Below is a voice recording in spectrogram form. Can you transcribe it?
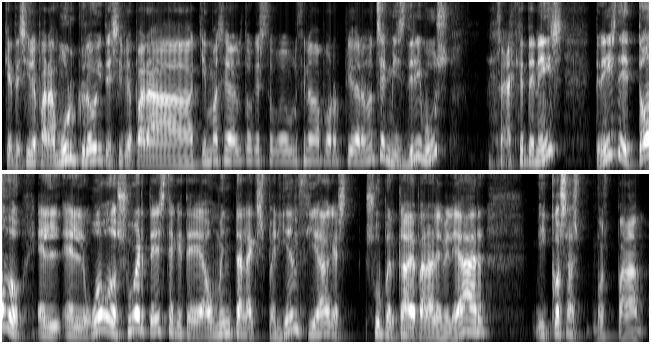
que te sirve para Murkrow y te sirve para... ¿Quién más era el otro que evolucionaba por piedra noche? Misdribus. O sea, es que tenéis, tenéis de todo. El, el huevo de suerte este que te aumenta la experiencia, que es súper clave para levelear y cosas, pues para...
